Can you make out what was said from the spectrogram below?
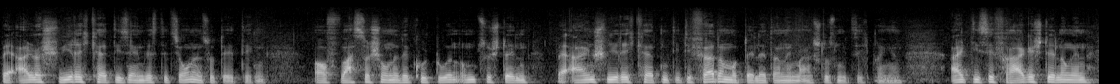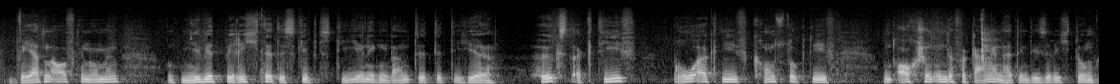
bei aller Schwierigkeit, diese Investitionen zu tätigen, auf wasserschonende Kulturen umzustellen, bei allen Schwierigkeiten, die die Fördermodelle dann im Anschluss mit sich bringen. All diese Fragestellungen werden aufgenommen und mir wird berichtet, es gibt diejenigen Landwirte, die hier höchst aktiv, proaktiv, konstruktiv und auch schon in der Vergangenheit in diese Richtung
